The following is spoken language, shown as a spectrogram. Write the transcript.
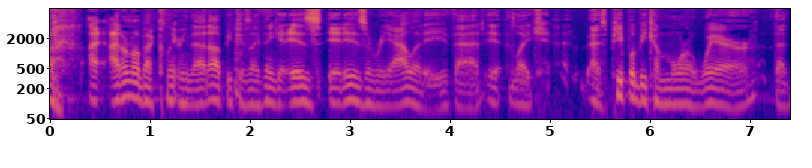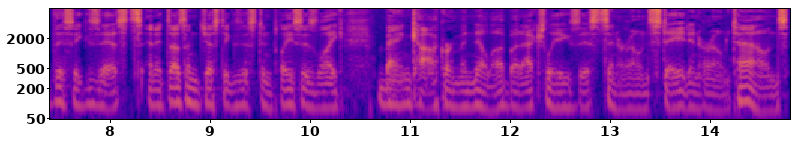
Well, I, I, don't know about clearing that up because I think it is it is a reality that it, like as people become more aware that this exists and it doesn't just exist in places like Bangkok or Manila, but actually exists in our own state, in our own towns.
